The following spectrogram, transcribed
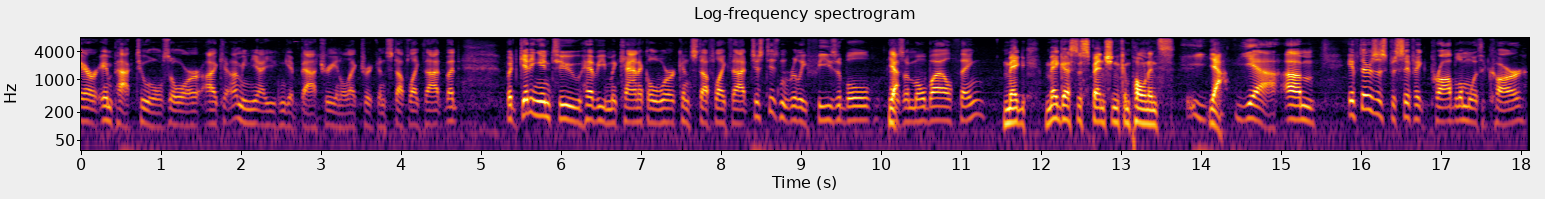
air impact tools, or I can. I mean, yeah, you can get battery and electric and stuff like that, but but getting into heavy mechanical work and stuff like that just isn't really feasible Yeah. as a mobile thing. Meg, mega suspension components. Yeah. Yeah. Um, if there's a specific problem with a car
